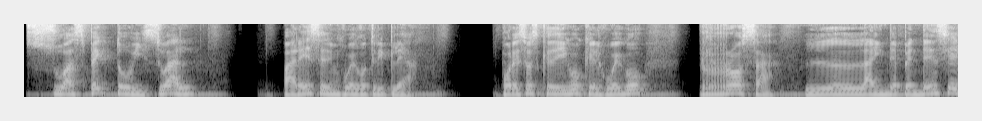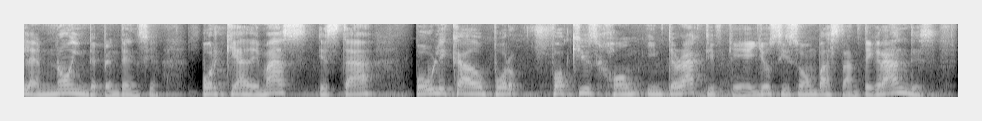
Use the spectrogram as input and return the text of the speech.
su aspecto visual parece de un juego AAA. Por eso es que digo que el juego rosa la independencia y la no independencia, porque además está publicado por Focus Home Interactive, que ellos sí son bastante grandes.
